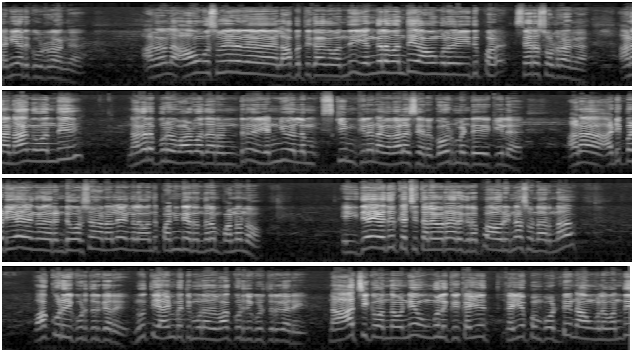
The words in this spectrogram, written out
தனியாருக்கு விடுறாங்க. அதனால் அவங்க சுய லாபத்துக்காக வந்து எங்களை வந்து அவங்கள இது ப சேர சொல்கிறாங்க ஆனால் நாங்கள் வந்து நகரப்புற வாழ்வாதாரன்று என்யூஎல்எம் ஸ்கீம் கீழே நாங்கள் வேலை செய்கிறோம் கவர்மெண்ட்டு கீழே. ஆனால் அடிப்படையாக எங்களை ரெண்டு வருஷம் ஆனாலும் எங்களை வந்து பணி நிரந்தரம் பண்ணணும். இதே எதிர்க்கட்சி தலைவராக இருக்கிறப்போ அவர் என்ன சொன்னார்னா வாக்குறுதி கொடுத்துருக்காரு. நூற்றி ஐம்பத்தி மூணாவது வாக்குறுதி கொடுத்துருக்காரு. நான் ஆட்சிக்கு வந்தவொடனே உங்களுக்கு கைய கையொப்பம் போட்டு நான் உங்களை வந்து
